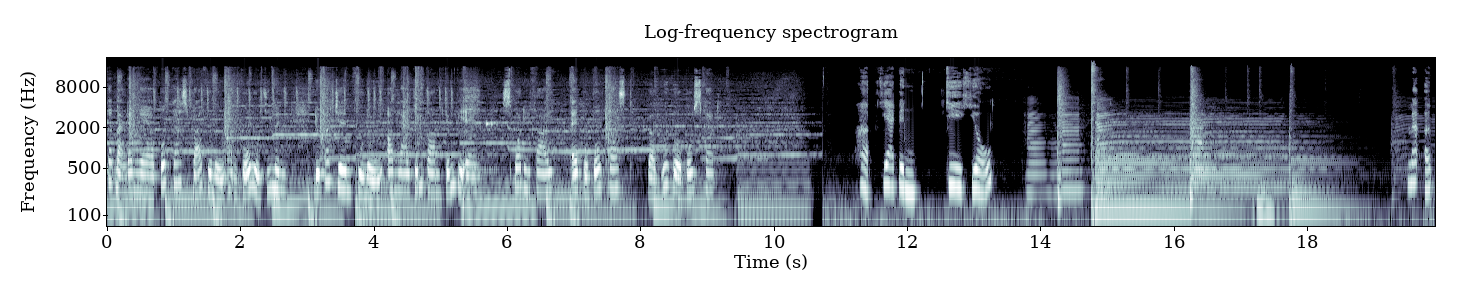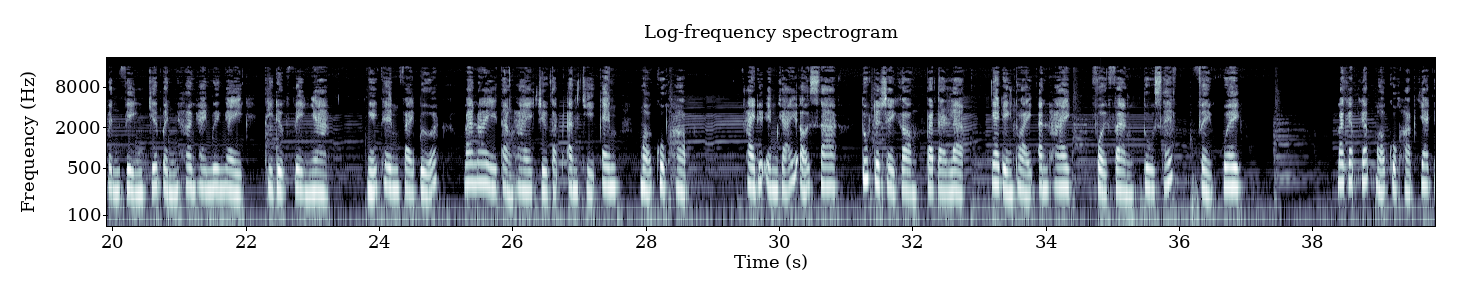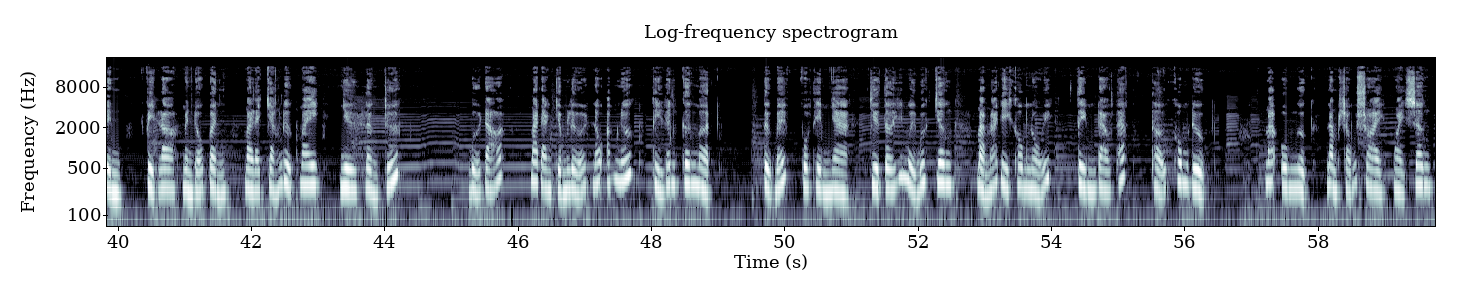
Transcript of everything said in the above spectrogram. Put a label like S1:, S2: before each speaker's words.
S1: Các bạn đang nghe podcast báo phụ nữ thành phố Hồ Chí Minh được phát trên phụ nữ online.com.vn, Spotify, Apple Podcast và Google Podcast.
S2: Họp gia đình chia dỗ Má ở bệnh viện chữa bệnh hơn 20 ngày thì được về nhà. Nghỉ thêm vài bữa, Ma nói thằng hai triệu tập anh chị em mở cuộc họp hai đứa em gái ở xa, tuốt trên sài gòn và đà lạt, nghe điện thoại anh hai, vội vàng thu xếp về quê. Má gấp gáp mở cuộc họp gia đình vì lo mình đổ bệnh mà lại chẳng được may như lần trước. Bữa đó ma đang chụm lửa nấu ấm nước thì lên cơn mệt. Từ bếp vô thềm nhà, chưa tới 10 bước chân mà má đi không nổi, tim đau thắt, thở không được má ôm ngực, nằm sóng xoài ngoài sân.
